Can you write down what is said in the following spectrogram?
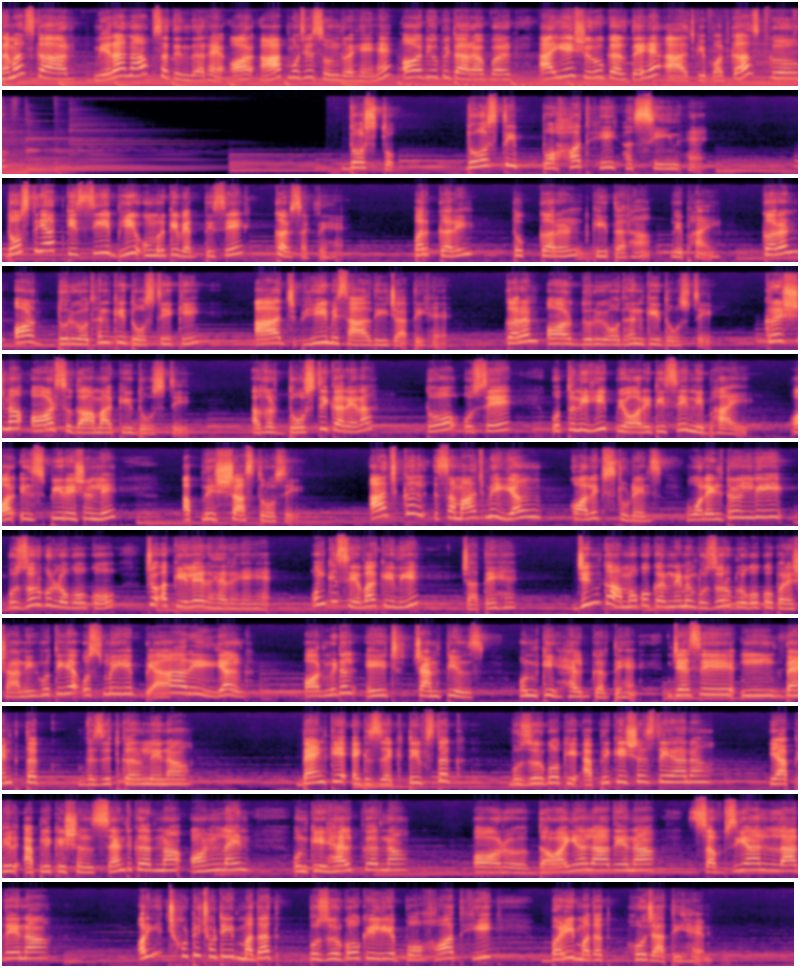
नमस्कार, मेरा नाम सतिंदर है और आप मुझे सुन रहे हैं ऑडियो पिटारा पर। आइए शुरू करते हैं आज के पॉडकास्ट को। दोस्तों, दोस्ती बहुत ही हसीन है। दोस्ती आप किसी भी उम्र के व्यक्ति से कर सकते हैं, पर करें तो करण की तरह निभाएँ। करण और दुर्योधन की दोस्ती की आज भी मिसाल दी जाती है। करण और दुर्योधन की दोस्ती, कृष्ण और सुदामा की दोस्ती। अगर दोस्ती करे ना तो उसे उतनी ही प्योरिटी से निभाए और इंस्पिरेशन ले अपने शास्त्रों से। आजकल समाज में यंग कॉलेज स्टूडेंट्स वॉलेंटरली बुज़ुर्ग लोगों को, जो अकेले रह रहे हैं, उनकी सेवा के लिए जाते हैं। जिन कामों को करने में बुज़ुर्ग लोगों को परेशानी होती है, उसमें ये प्यारे यंग और मिडल एज चैंपियंस उनकी हेल्प करते हैं। जैसे बैंक तक विज़िट कर लेना बैंक के एग्जीक्यूटिव्स तक बुज़ुर्गों की एप्लीकेशंस दे आना, या फिर एप्लीकेशन सेंड करना ऑनलाइन उनकी हेल्प करना, और दवाइयाँ ला देना, सब्ज़ियाँ ला देना। और ये छोटी छोटी मदद बुज़ुर्गों के लिए बहुत ही बड़ी मदद हो जाती है।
